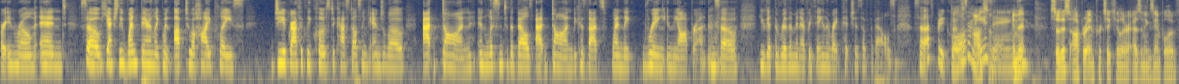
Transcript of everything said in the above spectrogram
or in Rome, and so he actually went there and like went up to a high place, geographically close to Castel Sant'Angelo at dawn and listened to the bells at dawn because that's when they ring in the opera, and mm-hmm. so you get the rhythm and everything and the right pitches of the bells. So that's pretty cool. That's amazing. And then, so this opera in particular, as an example of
